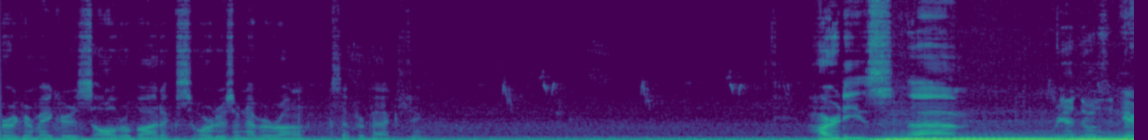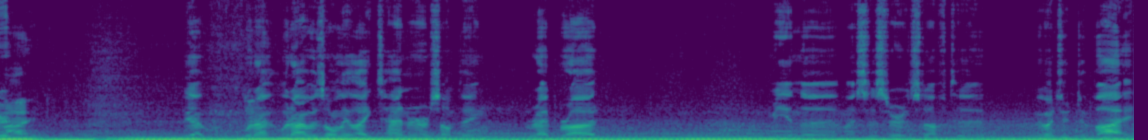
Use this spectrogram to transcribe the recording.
burger makers, all robotics. Orders are never wrong except for packaging. Hardee's. Um, we had those in here, Dubai. Yeah, when I when I was only like ten or something, Red brought me and the my sister and stuff to. We went to Dubai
